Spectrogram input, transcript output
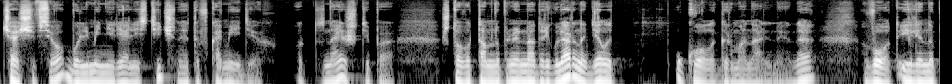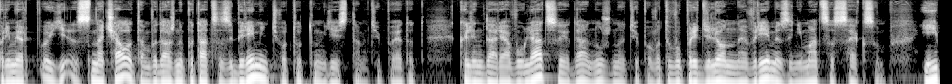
чаще всего более-менее реалистично это в комедиях. Вот знаешь, типа, что вот там, например, надо регулярно делать уколы гормональные, да, вот, или, например, сначала там вы должны пытаться забеременеть, вот тут он есть там, типа, этот календарь овуляции, да, нужно, типа, вот в определенное время заниматься сексом, и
